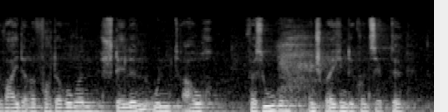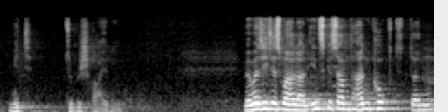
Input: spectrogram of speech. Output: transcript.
weitere Forderungen stellen und auch versuchen, entsprechende Konzepte mit zu beschreiben. Wenn man sich das mal dann insgesamt anguckt, dann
